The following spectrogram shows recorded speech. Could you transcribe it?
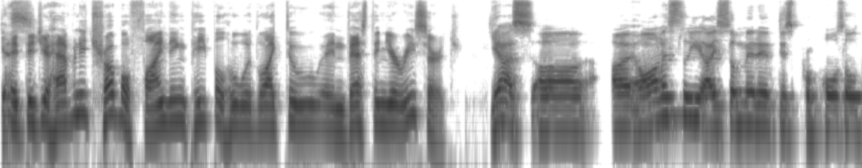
Yes. Did you have any trouble finding people who would like to invest in your research? Yes, uh, I honestly I submitted this proposal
